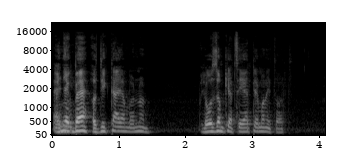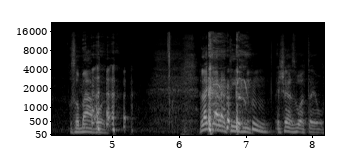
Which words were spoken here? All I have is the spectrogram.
Menjek be, az diktáljam onnan. Hogy hozzam ki a CRT monitort. A szobából. Le kellett írni, és ez volt a jó.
